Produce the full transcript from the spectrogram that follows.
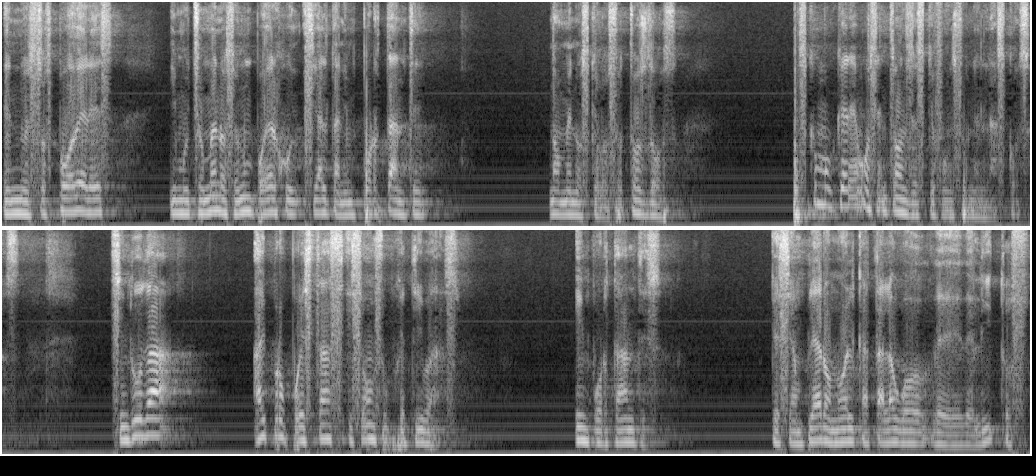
en nuestros poderes y mucho menos en un poder judicial tan importante, no menos que los otros dos, pues ¿cómo queremos entonces que funcionen las cosas? Sin duda hay propuestas y son subjetivas, importantes que se ampliaron no el catálogo de delitos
